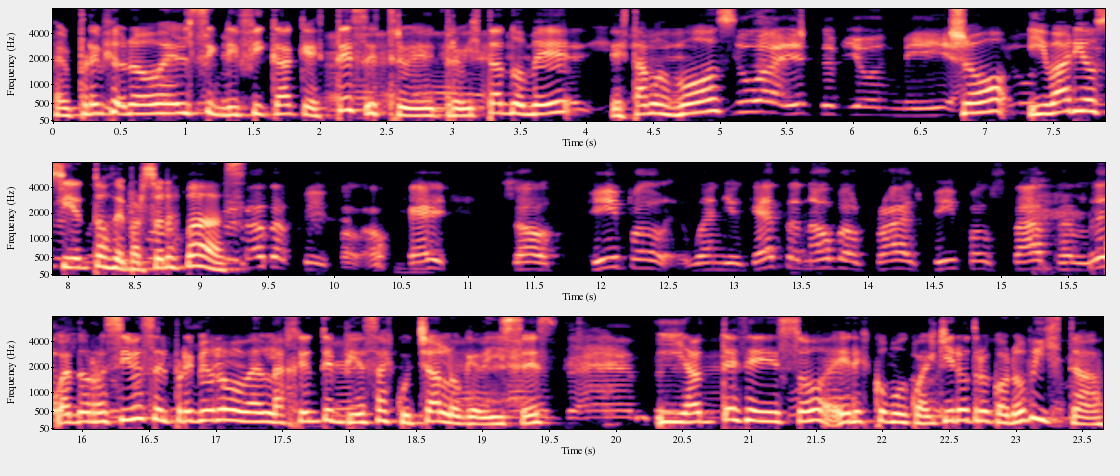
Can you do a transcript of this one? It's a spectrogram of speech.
El premio Nobel significa que estés entrevistándome, estamos vos, yo y varios cientos de personas más. Cuando recibes el premio Nobel, la gente empieza a escuchar lo que dices y antes de eso eres como cualquier otro economista.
